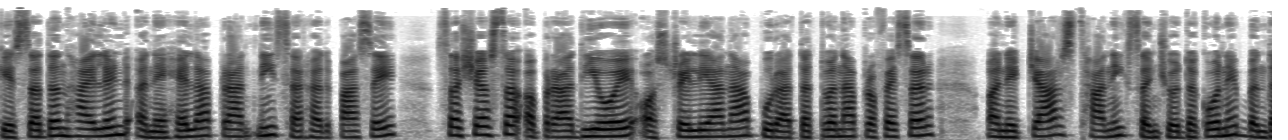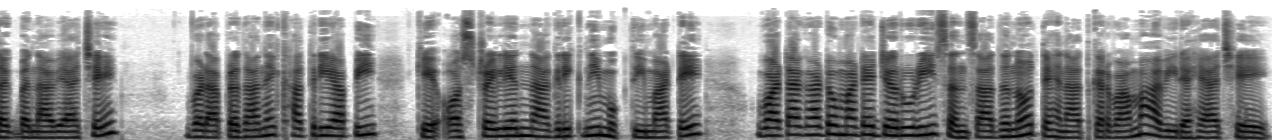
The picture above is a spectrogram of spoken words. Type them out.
કે સદન હાઇલેન્ડ અને હેલા પ્રાંતની સરહદ પાસે સશસ્ત્ર અપરાધીઓએ ઓસ્ટ્રેલિયાના પુરાતત્વના પ્રોફેસર અને ચાર સ્થાનિક સંશોધકોને બંધક બનાવ્યા છે. વડાપ્રધાને ખાતરી આપી કે ઓસ્ટ્રેલિયન નાગરિકની મુક્તિ માટે વાટાઘાટો માટે જરૂરી સંસાધનો તહેનાત કરવામાં આવી રહ્યા છે.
